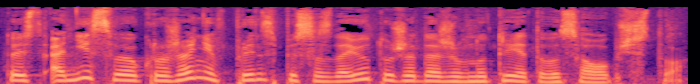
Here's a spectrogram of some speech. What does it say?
То есть они свое окружение, в принципе, создают уже даже внутри этого сообщества.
